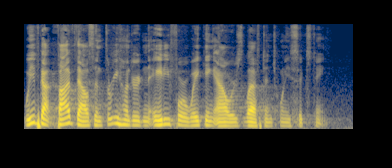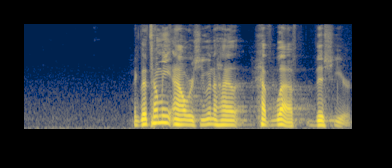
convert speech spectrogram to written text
we've got 5,384 waking hours left in 2016. Like, that's how many hours you and I have left this year.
